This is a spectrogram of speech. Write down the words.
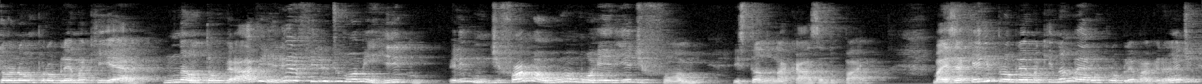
tornou um problema que era não tão grave. Ele era filho de um homem rico. Ele de forma alguma morreria de fome estando na casa do pai. Mas aquele problema que não era um problema grande,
